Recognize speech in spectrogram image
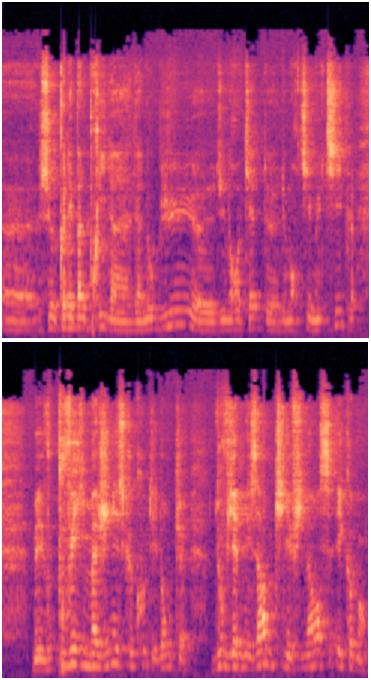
Euh, je ne connais pas le prix d'un obus, d'une roquette de, mortier multiple, mais vous pouvez imaginer ce que coûte. Et donc, d'où viennent les armes, qui les finance et comment.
